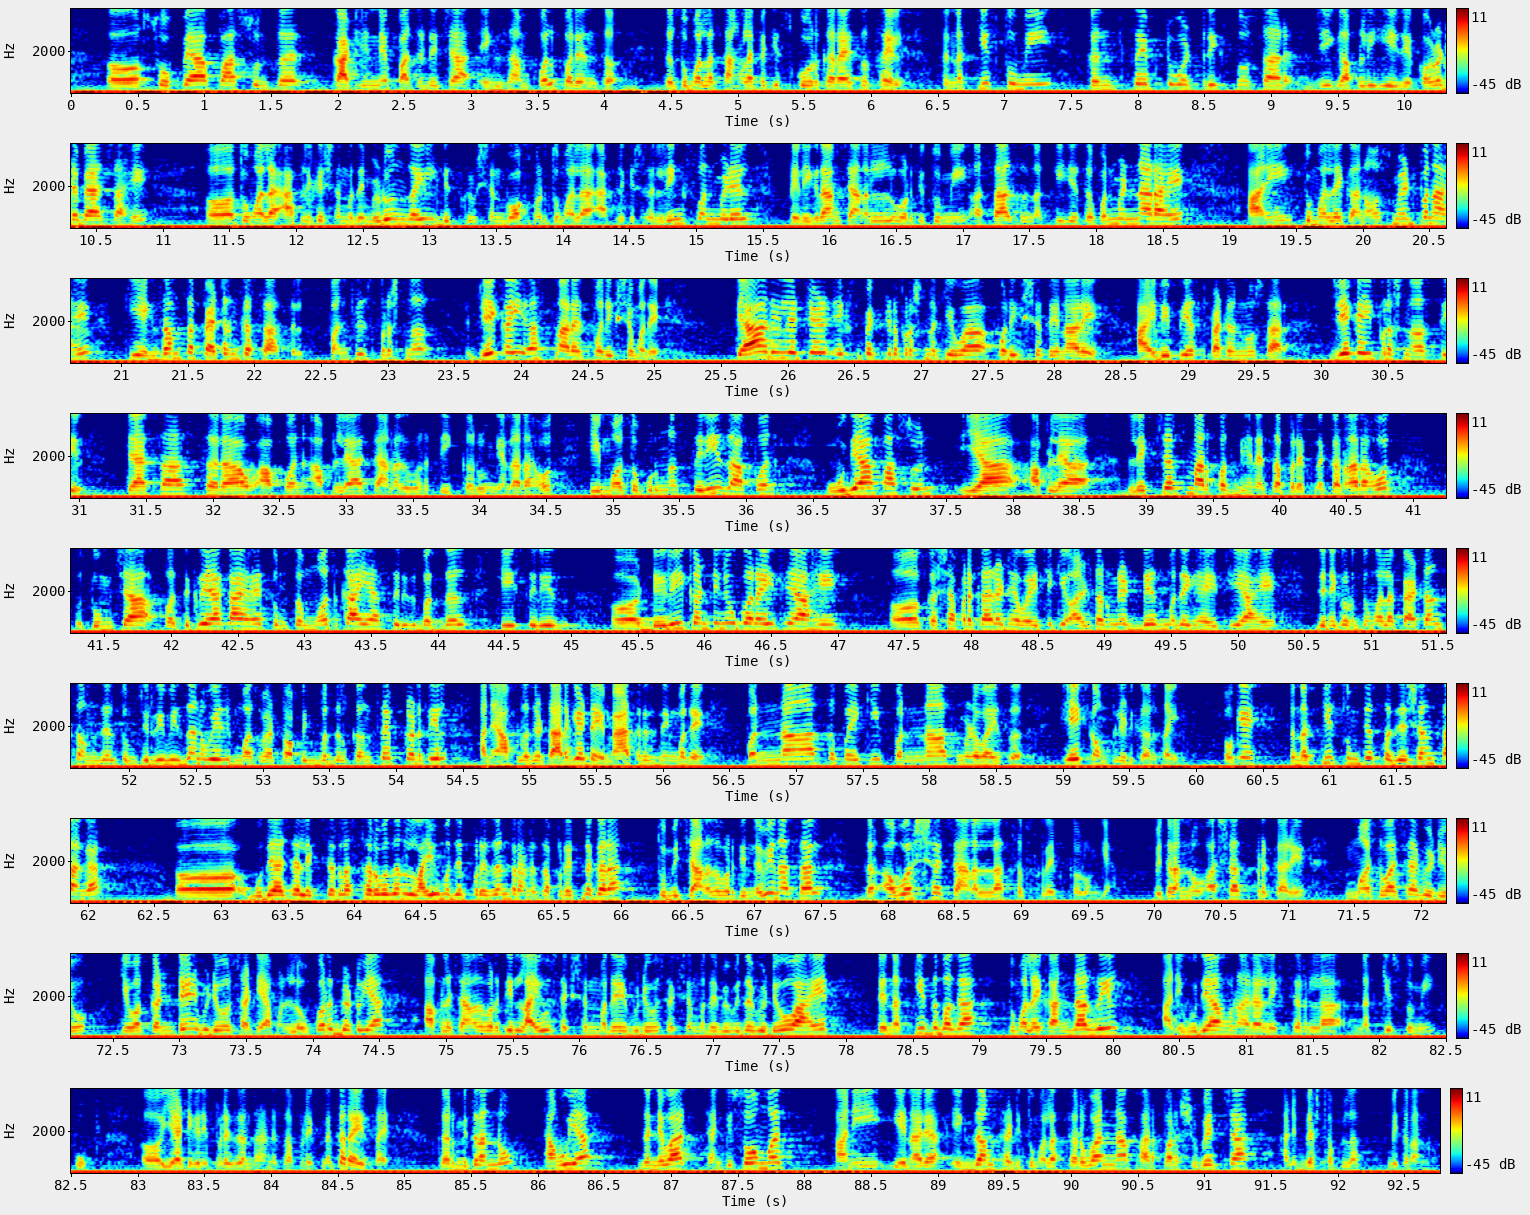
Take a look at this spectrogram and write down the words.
सोप्यापासून तर काठिण्य पातळीच्या एक्झाम्पलपर्यंत तर तुम्हाला चांगल्यापैकी स्कोअर करायचं असेल तर नक्कीच तुम्ही कन्सेप्ट व ट्रिक्सनुसार जी आपली ही रेकॉर्डेड बॅच आहे तुम्हाला ॲप्लिकेशनमध्ये मिळून जाईल. डिस्क्रिप्शन बॉक्समध्ये तुम्हाला ॲप्लिकेशन लिंक्स पण मिळेल. टेलिग्राम चॅनलवरती तुम्ही असाल तर नक्की जिथं पण मिळणार आहे. आणि तुम्हाला एक अनाउन्समेंट पण आहे की एक्झामचा पॅटर्न कसा असेल? पंचवीस प्रश्न जे काही असणार आहेत परीक्षेमध्ये त्या रिलेटेड एक्सपेक्टेड प्रश्न किंवा परीक्षेत येणारे आय बी पी एस पॅटर्ननुसार जे काही प्रश्न असतील त्याचा सराव आपण आपल्या चॅनलवरती करून घेणार आहोत. ही महत्त्वपूर्ण सिरीज आपण उद्यापासून या आपल्या लेक्चर्स मार्फत घेण्याचा प्रयत्न करणार आहोत. तुमच्या प्रतिक्रिया काय आहेत? तुमचं मत काय या सिरीजबद्दल ही सिरीज डेली कंटिन्यू करायची आहे. कशा प्रकारे ठेवायची की अल्टरनेट डेजमध्ये घ्यायची आहे जेणेकरून तुम्हाला पॅटर्न समजेल तुमची रिव्हिजन होईल महत्त्वाच्या टॉपिक्सबद्दल कन्सेप्ट कळतील आणि आपलं जे टार्गेट आहे मॅथ रिझनिंगमध्ये पन्नास पैकी पन्नास मिळवायचं हे कंप्लीट करता येईल. ओके तर नक्कीच तुमचे सजेशन सांगा. उद्याच्या लेक्चरला सर्वजण लाईव्हमध्ये प्रेझेंट राहण्याचा प्रयत्न करा. तुम्ही चॅनलवरती नवीन असाल तर अवश्य चॅनलला सबस्क्राईब करून घ्या. मित्रांनो अशाच प्रकारे महत्त्वाच्या व्हिडिओ किंवा कंटेंट व्हिडिओसाठी आपण लवकरच भेटूया. आपल्या चॅनलवरती लाईव्ह सेक्शनमध्ये व्हिडिओ सेक्शनमध्ये विविध व्हिडिओ आहेत. ते नक्कीच बघा. तुम्हाला एक अंदाज येईल आणि उद्या होणाऱ्या लेक्चरला नक्कीच तुम्ही उप या ठिकाणी प्रेझेंट राहण्याचा प्रयत्न करायचा आहे. तर मित्रांनो थांबूया. धन्यवाद. थँक्यू सो मच आणि येणाऱ्या एक्झामसाठी तुम्हाला सर्वांना फार फार शुभेच्छा आणि बेस्ट ऑफ लक मित्रांनो.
